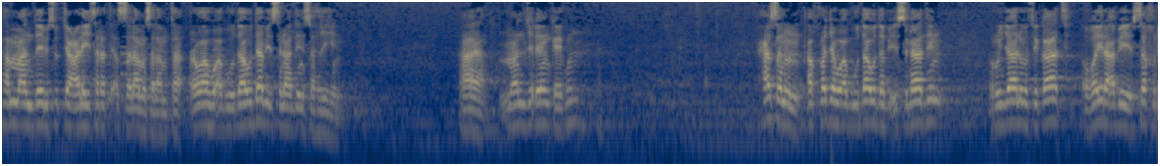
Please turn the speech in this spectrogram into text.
هم أن ديبسوتي عليه سرت السلام سلامتا. رواه أبو داود بإسناد صحيح. هايا مال جرين كيكون حسن أخرجه أبو داود بإسناد رجال ثقات غير أبي صخر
